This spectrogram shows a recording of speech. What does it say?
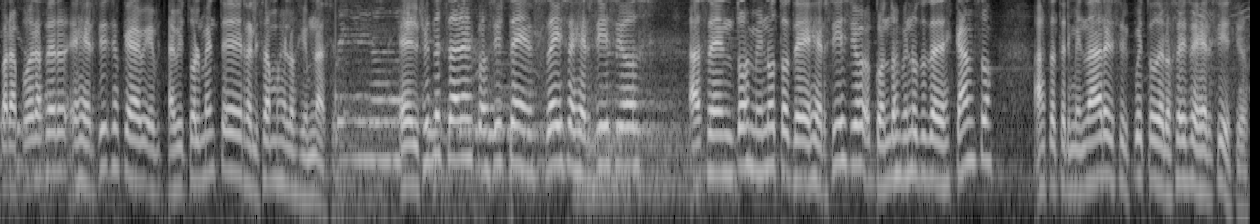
para poder hacer ejercicios que habitualmente realizamos en los gimnasios. El Fitness Challenge consiste en seis ejercicios, hacen dos minutos de ejercicio con dos minutos de descanso hasta terminar el circuito de los seis ejercicios.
